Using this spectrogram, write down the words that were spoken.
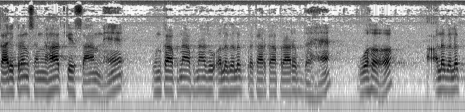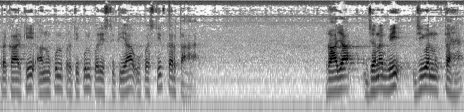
कार्यक्रम संघात के सामने उनका अपना अपना जो अलग अलग प्रकार का प्रारब्ध है, वह अलग अलग प्रकार की अनुकूल प्रतिकूल परिस्थितियाँ उपस्थित करता है। राजा जनक भी जीवन मुक्त है,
